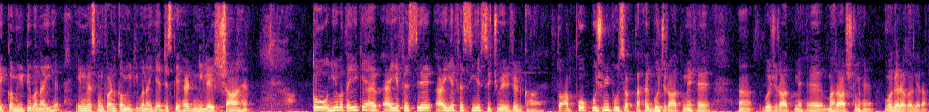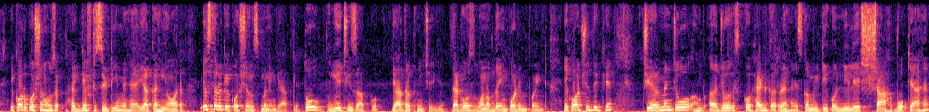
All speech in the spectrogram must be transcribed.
एक कमेटी बनाई है इन्वेस्टमेंट फंड कमेटी बनाई है, जिसके हेड नीलेश शाह हैं। तो ये बताइए कि I F S C I F S C situated कहाँ है? तो आपको कुछ भी पूछ सकता है, गुजरात में है हाँ गुजरात में है, महाराष्ट्र में है, वगैरह वगैरह। एक और क्वेश्चन हो सकता है गिफ्ट सिटी में है या कहीं और। इस तरह के क्वेश्चंस बनेंगे आपके। तो ये चीज़ आपको याद रखनी चाहिए। That was one of the important point एक और चीज़ देखिए चेयरमैन जो हम, जो इसको हेड कर रहे हैं, इस कमेटी को, नीलेश शाह, वो क्या है?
